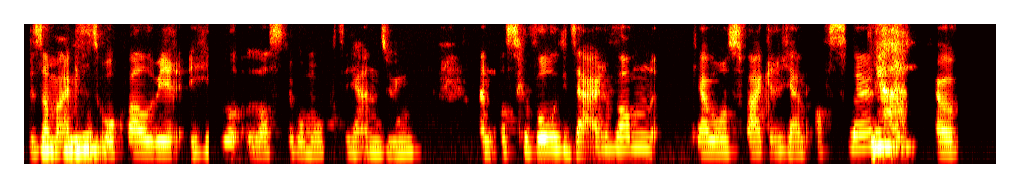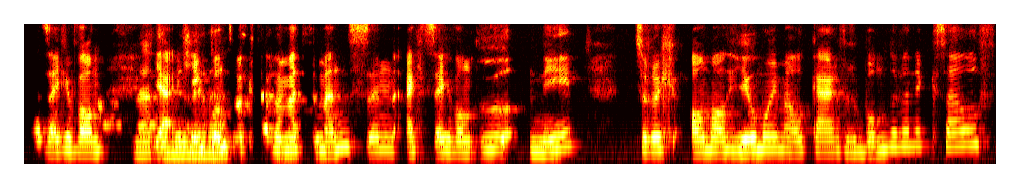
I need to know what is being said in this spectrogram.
Dus dat maakt het ook wel weer heel lastig om ook te gaan doen. En als gevolg daarvan gaan we ons vaker gaan afsluiten. Ja. Gaan we zeggen van, ja, geen contact hebben met de mensen. Echt zeggen van, nee. Terug allemaal heel mooi met elkaar verbonden, vind ik zelf.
